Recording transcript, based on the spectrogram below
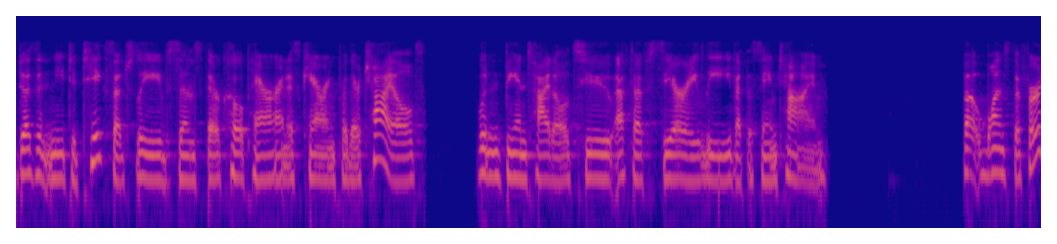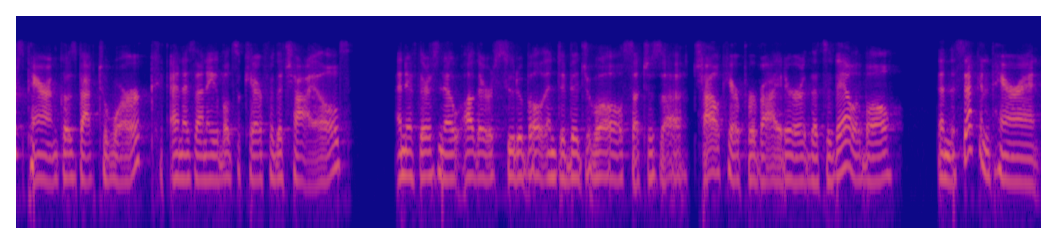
doesn't need to take such leave since their co parent is caring for their child wouldn't be entitled to FFCRA leave at the same time. But once the first parent goes back to work and is unable to care for the child, and if there's no other suitable individual, such as a childcare provider, that's available, then the second parent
